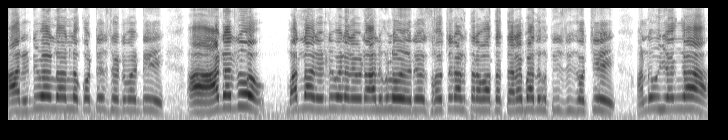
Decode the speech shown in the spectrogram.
ఆ రెండు వేల నాలుగులో కొట్టేసినటువంటి ఆ ఆర్డర్ను మళ్ళా రెండు వేల ఇరవై నాలుగులో ఇరవై సంవత్సరాల తర్వాత తెర మీదకు తీసుకొచ్చి అనూహ్యంగా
